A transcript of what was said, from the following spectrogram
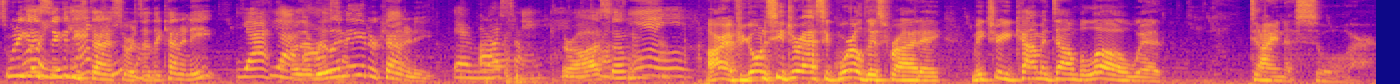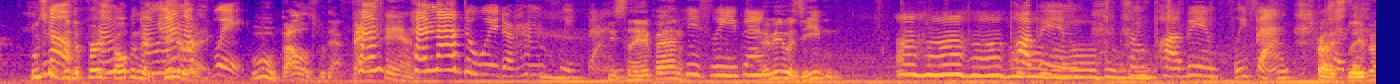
So, what do you guys think of these dinosaurs? Are they kind of neat? Yeah. Yeah. Are they really neat or kind of neat? They're awesome. They're awesome. Yeah, yeah. All right, if you're going to see Jurassic World this Friday, make sure you comment down below with dinosaur. Who's going to be the first to open their him Kinder in egg? fleet. Ooh, Bella's with that fast Him, hand. him not the leader. Him sleeping. He's sleeping? He's sleeping. Maybe he was eating. Uh-huh. Puppy and him probably and sleeping. He's probably sleeping.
